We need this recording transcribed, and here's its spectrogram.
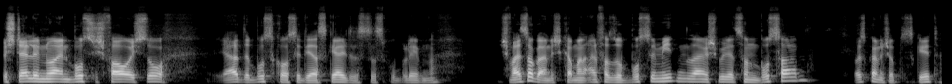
Bestelle nur einen Bus, ich fahre euch so. Ja, der Bus kostet ja das Geld, das ist das Problem. Ne? Ich weiß auch gar nicht, kann man einfach so Busse mieten und sagen, ich will jetzt so einen Bus haben? Ich weiß gar nicht, ob das geht.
